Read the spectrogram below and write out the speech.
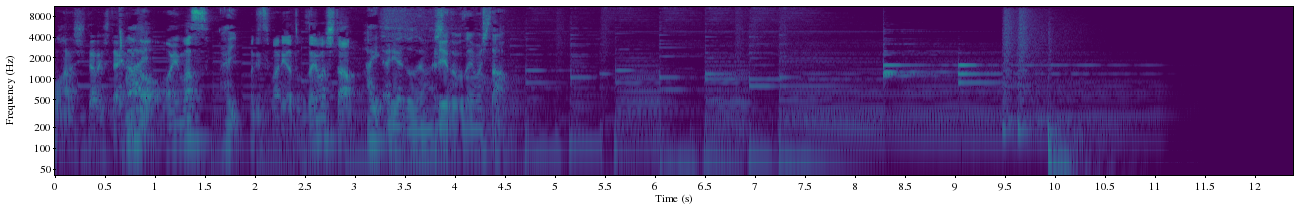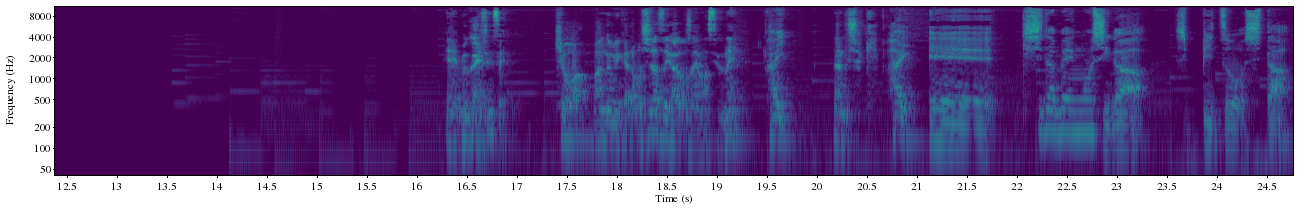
お話しいただきたいなと思います。はい。本日もありがとうございました。はい、ありがとうございましたありが。とうございました。えー向井先生、今日は番組からお知らせがございますよね。はい。何でしたっけ？はい。えー、岸田弁護士が執筆をした、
